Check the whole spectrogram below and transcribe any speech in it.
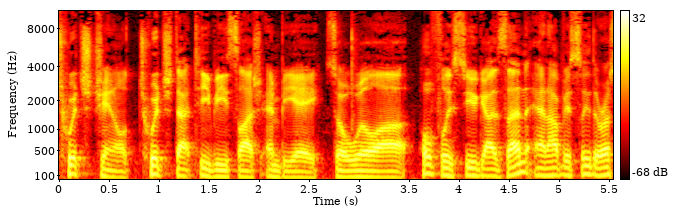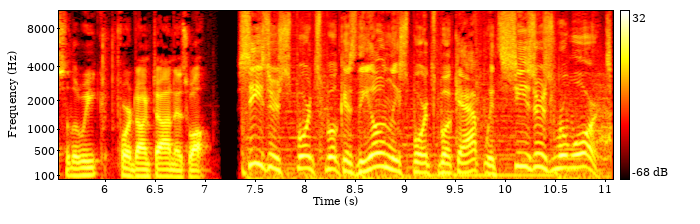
Twitch channel, twitch.tv slash NBA. So we'll uh, hopefully see you guys then. And obviously the rest of the week for Dunked On as well. Caesars Sportsbook is the only sportsbook app with Caesars rewards.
